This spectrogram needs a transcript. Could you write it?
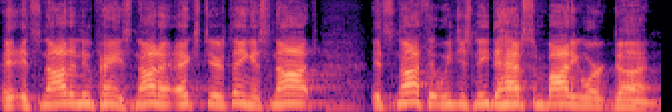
It, it's not a new paint, it's not an exterior thing, it's not it's not that we just need to have some body work done.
